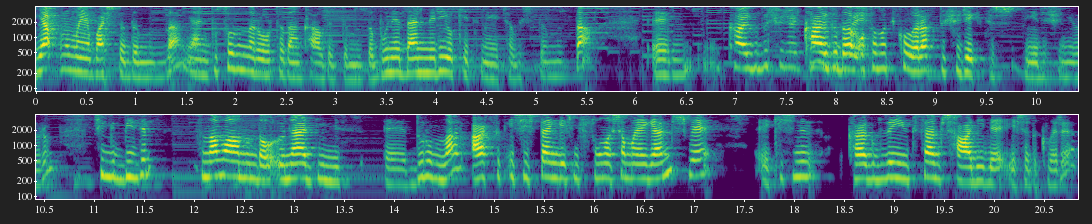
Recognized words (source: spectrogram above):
yapmamaya başladığımızda, yani bu sorunları ortadan kaldırdığımızda, bu nedenleri yok etmeye çalıştığımızda e, Kaygı düşecek. kaygı da otomatik olarak düşecektir diye düşünüyorum. Çünkü bizim sınav anında önerdiğimiz e, durumlar artık iş işten geçmiş, son aşamaya gelmiş ve kişinin kaygı düzeyi yükselmiş haliyle yaşadıkları.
